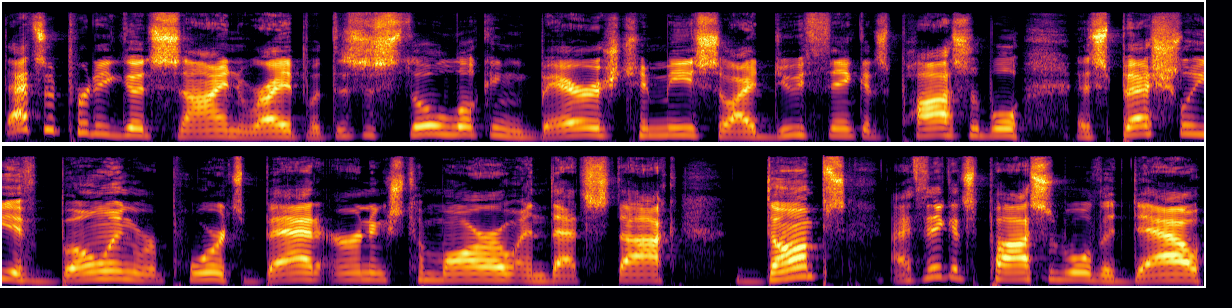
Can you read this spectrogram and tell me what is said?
that's a pretty good sign, right? But this is still looking bearish to me, so I do think it's possible, especially if Boeing reports bad earnings tomorrow and that stock dumps. I think it's possible the Dow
